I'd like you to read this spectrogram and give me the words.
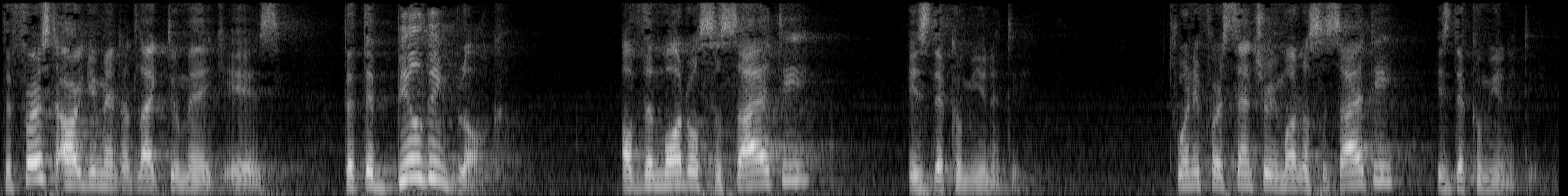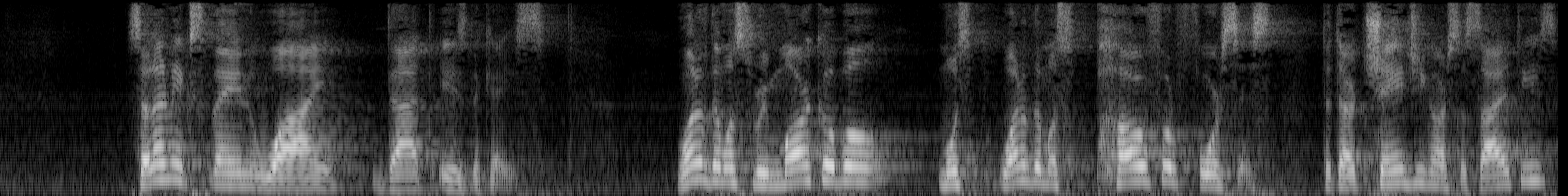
the first argument I'd like to make is that the building block of the model society is the community. 21st century model society is the community. So let me explain why that is the case. One of the most remarkable, most, one of the most powerful forces that are changing our societies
